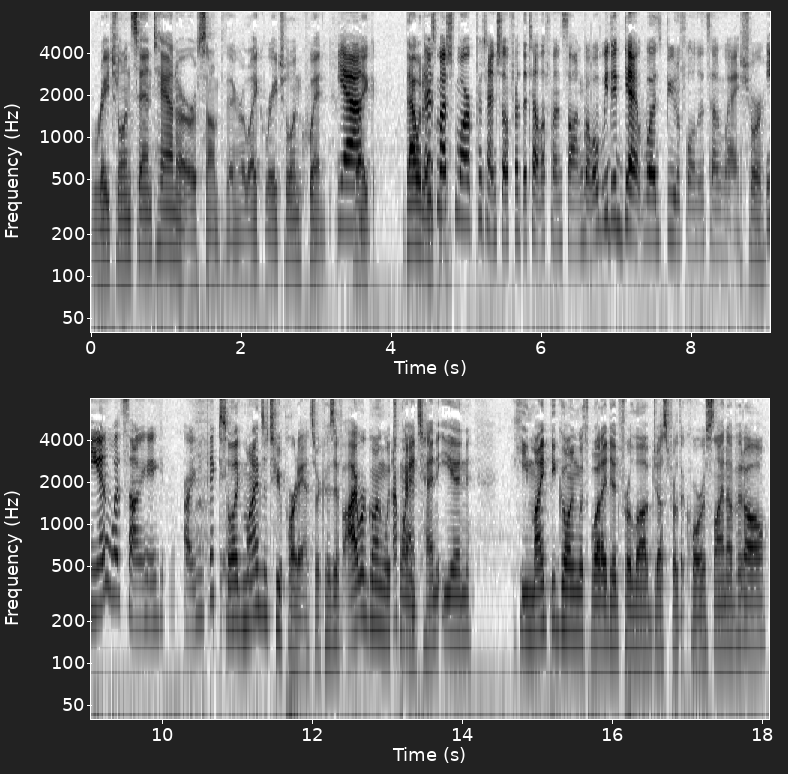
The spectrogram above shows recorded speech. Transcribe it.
Rachel and Santana or something, or like Rachel and Quinn. Yeah. Like that would have There's been cool. much more potential for the telephone song, but what we did get was beautiful in its own way. Sure. Ian, what song are you, are you picking? So like mine's a two part answer because if I were going with Okay. 2010 Ian, he might be going with what I did for love just for the chorus line of it all.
